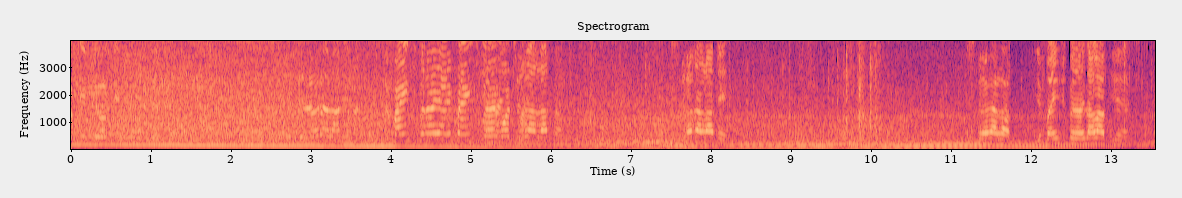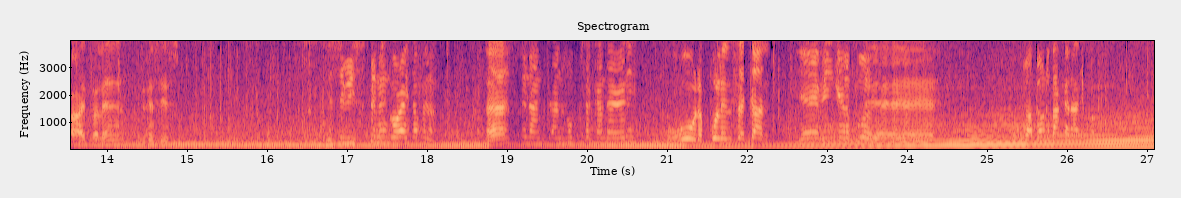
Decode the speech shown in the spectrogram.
nothing, nothing, nothing. If I spin out, if I spin out, much man. Spin out a lot, eh? Spin out a lot. If I spin out a lot? Yeah. Alright, well, eh, you can. You see me spin and go right up, you know? Eh? Spin and, and hook second already. Oh, the pull in second. Yeah, we can get a pull. Yeah, yeah, yeah. Drop down the back of that, if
